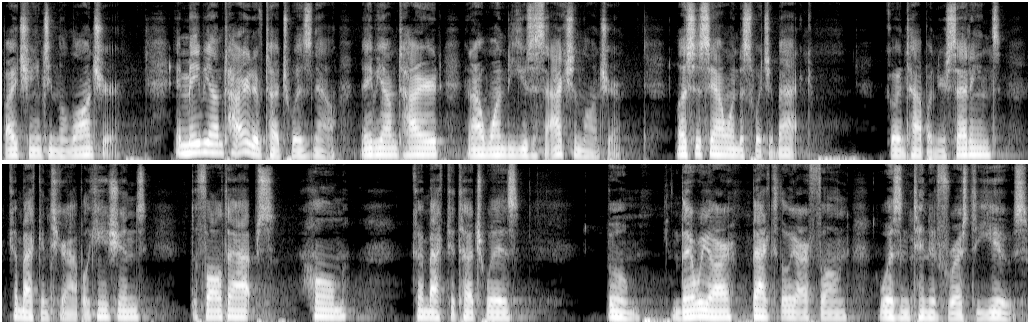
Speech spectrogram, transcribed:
by changing the launcher. And maybe I'm tired of TouchWiz now. Maybe I'm tired and I wanted to use this action launcher. Let's just say I wanted to switch it back. Go and tap on your settings, come back into your applications, default apps, home, come back to TouchWiz. Boom. there we are, back to the way our phone was intended for us to use.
